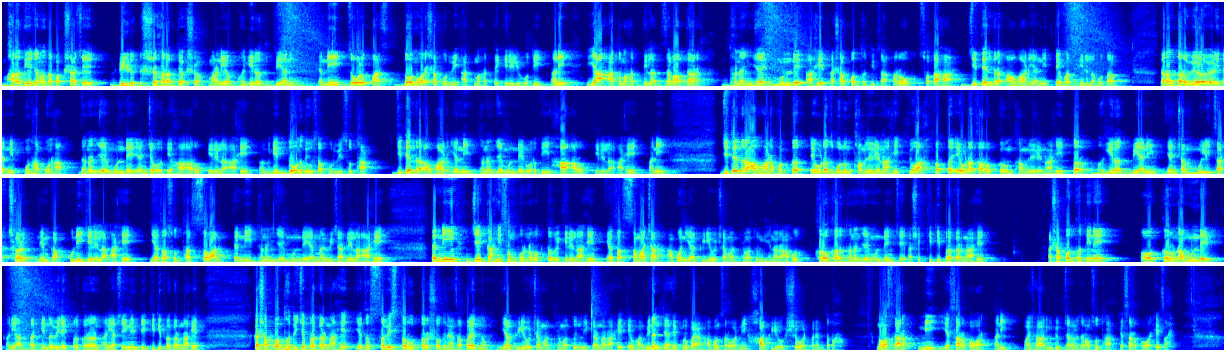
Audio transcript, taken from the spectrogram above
भारतीय जनता पक्षाचे बीड शहर अध्यक्ष माननीय भगीरथ बियानी यांनी जवळपास दोन वर्षापूर्वी आत्महत्या केलेली होती आणि या आत्महत्येला जबाबदार धनंजय मुंडे आहेत अशा पद्धतीचा आरोप स्वतः जितेंद्र आव्हाड यांनी तेव्हाच केलेला होता. त्यानंतर वेळोवेळी त्यांनी पुन्हा पुन्हा धनंजय मुंडे यांच्यावरती हा आरोप केलेला आहे. अगदी दोन दिवसापूर्वी सुद्धा जितेंद्र आव्हाड यांनी धनंजय मुंडेंवरती हा आरोप केलेला आहे आणि जितेंद्र आव्हाड फक्त एवढंच बोलून थांबलेले नाही किंवा फक्त एवढाच आरोप करून थांबलेले नाही तर भगीरथ बियाणी यांच्या मुलीचा छळ नेमका कुणी केलेला आहे? याचा सुद्धा सवाल त्यांनी धनंजय मुंडे यांना विचारलेला आहे. त्यांनी जे काही संपूर्ण वक्तव्य केलेलं आहे याचा समाचार आपण या व्हिडिओच्या माध्यमातून घेणार आहोत. खरोखर धनंजय मुंडेंचे असे किती प्रकरणं आहेत? अशा पद्धतीने करुणा मुंडे आणि आत्ता हे नवीन एक प्रकरण आणि असे नेमके किती प्रकरणं आहेत? कशा पद्धतीचे प्रकरण आहेत याचं सविस्तर उत्तर शोधण्याचा प्रयत्न या व्हिडिओच्या माध्यमातून मी करणार आहे. तेव्हा विनंती आहे कृपया आपण सर्वांनी हा व्हिडिओ शेवटपर्यंत पहा. नमस्कार मी एस आर पवार आणि माझ्या यूट्यूब चॅनलचं नावसुद्धा एस आर पवार हेच आहे.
